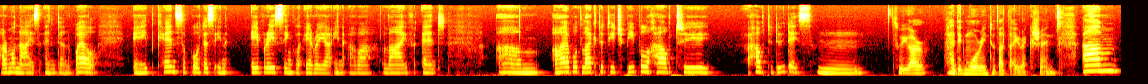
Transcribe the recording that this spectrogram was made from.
harmonized and done well, it can support us in every single area in our life. And um, I would like to teach people how to how to do this. Hmm. So you are heading more into that direction. Um,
